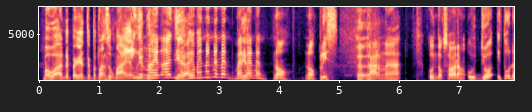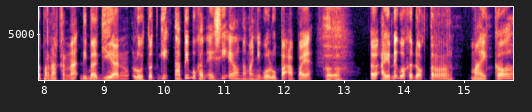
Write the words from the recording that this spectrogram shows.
Bawaannya pengen cepet langsung main Ingin gitu. main aja, Iya. ayo main main main main main Iya. main main. No, no please. Eh, eh. Karena untuk seorang Ujo itu udah pernah kena di bagian lutut, Gi, tapi bukan ACL, namanya gue lupa apa ya. Heeh. Eh, akhirnya gua ke dokter Michael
